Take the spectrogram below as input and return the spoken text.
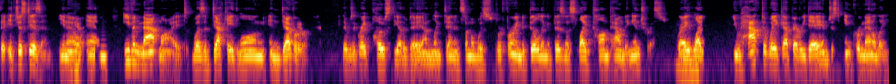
it just isn't you know yeah. and even MapMy was a decade long endeavor there was a great post the other day on linkedin and someone was referring to building a business like compounding interest right mm-hmm. like you have to wake up every day and just incrementally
